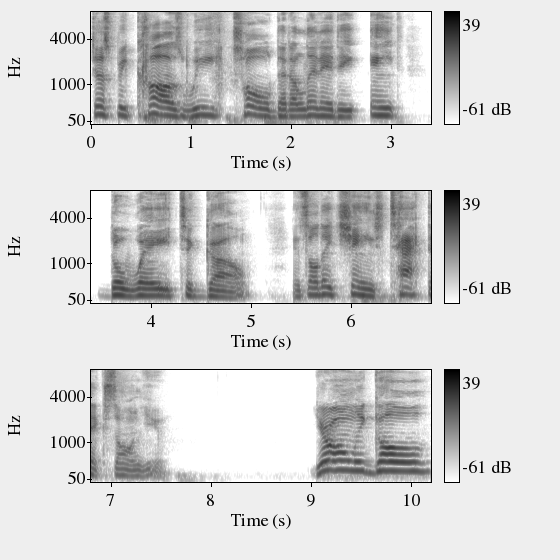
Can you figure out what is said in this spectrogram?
just because we told that alinity ain't the way to go. And so they change tactics on you. Your only goal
